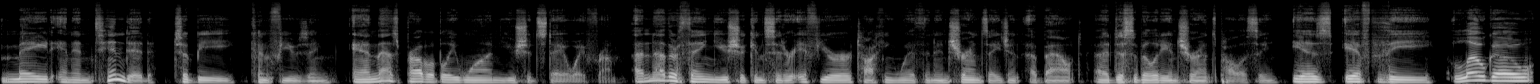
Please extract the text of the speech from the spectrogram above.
made and intended to be confusing, and that's probably one you should stay away from. Another thing you should consider if you're talking with an insurance agent about a disability insurance policy is if the logo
